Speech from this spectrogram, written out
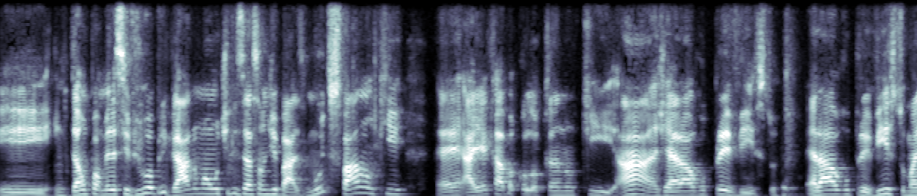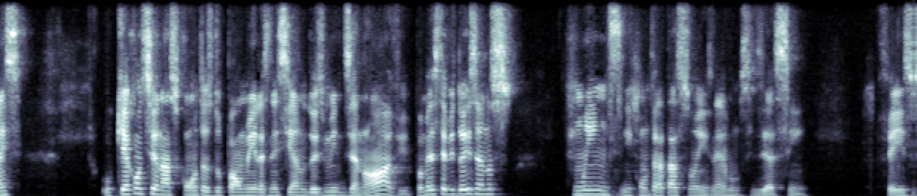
E então o Palmeiras se viu obrigado a uma utilização de base. Muitos falam que é, aí acaba colocando que ah, já era algo previsto. Era algo previsto, mas o que aconteceu nas contas do Palmeiras nesse ano 2019? O Palmeiras teve dois anos ruins em contratações, né? Vamos dizer assim. Fez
